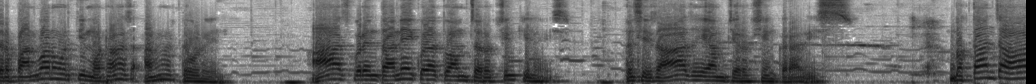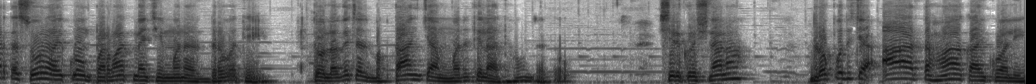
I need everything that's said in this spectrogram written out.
तर पांडवांवरती मोठाच अनर्थ ओढवेल. आजपर्यंत अनेक वेळा तू आमचं रक्षण केलं आहेस तसेच आज हे आमचे रक्षण करावेस. भक्तांचा अर्थ सोर ऐकून परमात्म्याचे मन द्रवते. तो लगेचच भक्तांच्या मदतीला धावून जातो. श्रीकृष्णाला द्रौपदीच्या आर्त हाक ऐकू आली.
